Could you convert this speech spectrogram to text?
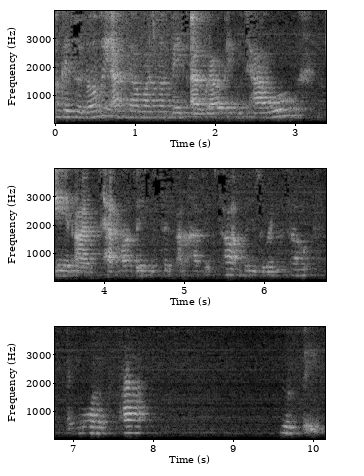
Okay, so normally after I wash my face, I grab a paper towel and I tap my face, but since I don't have paper towel, I'm gonna use a regular towel. And you wanna pat your face.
